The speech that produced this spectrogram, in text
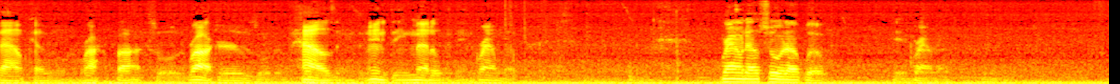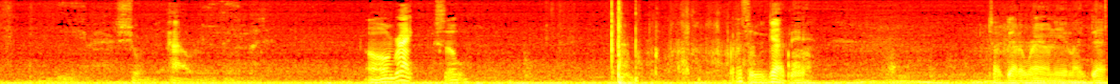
valve cover box or the rockers or the housings or anything metal and then ground up. Ground out, short out, well, yeah, ground up. out. Short power or anything, but all right. So that's what we got there. Tuck that around there like that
